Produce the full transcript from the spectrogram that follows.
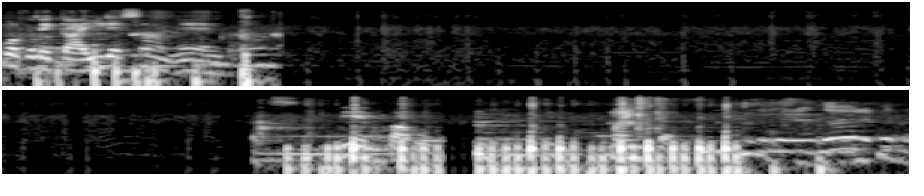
Porque me caí de esa mierda. Bien, papu. Minecraft. Se de repente.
